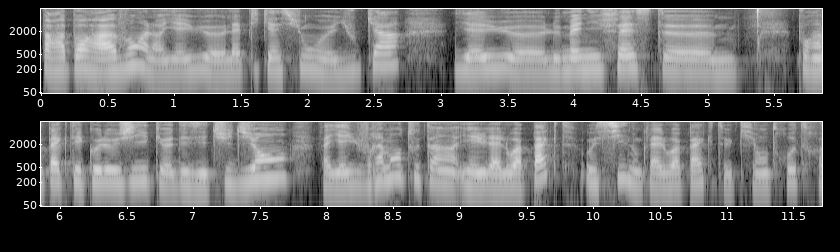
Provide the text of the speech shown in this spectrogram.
par rapport à avant. Alors il y a eu l'application Yuka, il y a eu le manifeste pour impact écologique des étudiants. Enfin, il y a eu vraiment tout un. Il y a eu la loi Pacte aussi, donc la loi Pacte qui entre autres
